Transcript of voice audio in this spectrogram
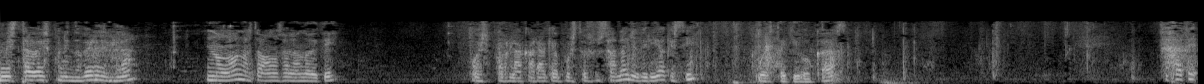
Me estabais poniendo verde, ¿verdad? No, no estábamos hablando de ti. Pues por la cara que ha puesto Susana, yo diría que sí. Pues te equivocas. Fíjate,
